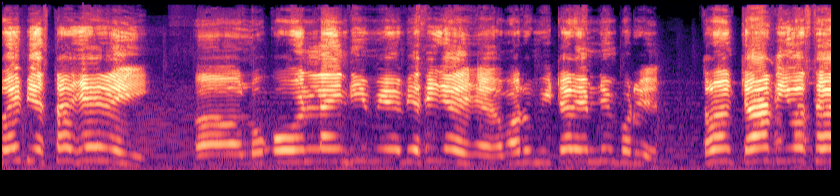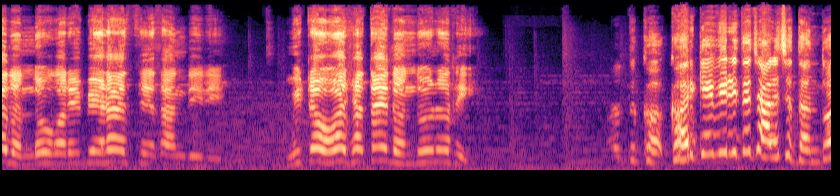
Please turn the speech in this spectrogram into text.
તોય બેસતા છે નહીં. લોકો ઓનલાઈનથી બેસી જાય છે. અમારું મીટર એમને એમ પડ્યું છે. ત્રણ ચાર દિવસ થયા ધંધો કરે બેઠા જ છે શાંતિથી. મીટર હોવા છતાંય ધંધો નથી. ઘર કેવી રીતે ચાલે છે ધંધો?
